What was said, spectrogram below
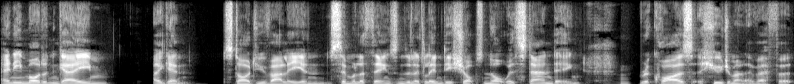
any modern game again. Stardew Valley and similar things, and the little indie shops, notwithstanding, Mhm. requires a huge amount of effort.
